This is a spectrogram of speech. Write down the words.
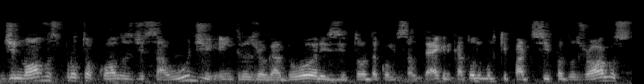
de novos protocolos de saúde entre os jogadores e toda a comissão técnica, todo mundo que participa dos jogos,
